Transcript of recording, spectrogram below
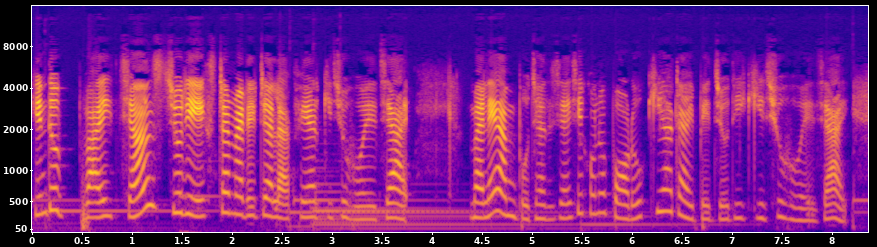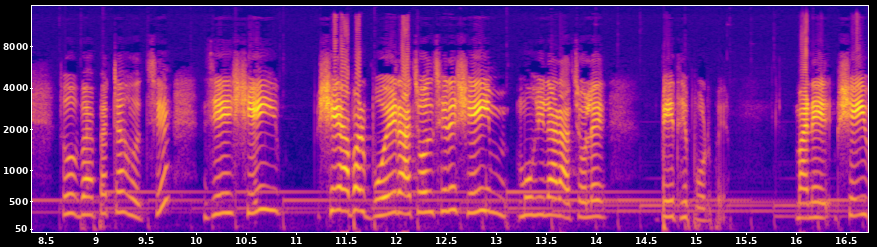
কিন্তু বাই চান্স যদি এক্সট্রা ম্যারিটাল অ্যাফেয়ার কিছু হয়ে যায় মানে আমি বোঝাতে চাইছি কোনো পরকিয়া টাইপের যদি কিছু হয়ে যায়, তো ব্যাপারটা হচ্ছে যে সেই, সে আবার বইয়ের আঁচল ছেড়ে সেই মহিলার আঁচলে বেঁধে পড়বে। মানে সেই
